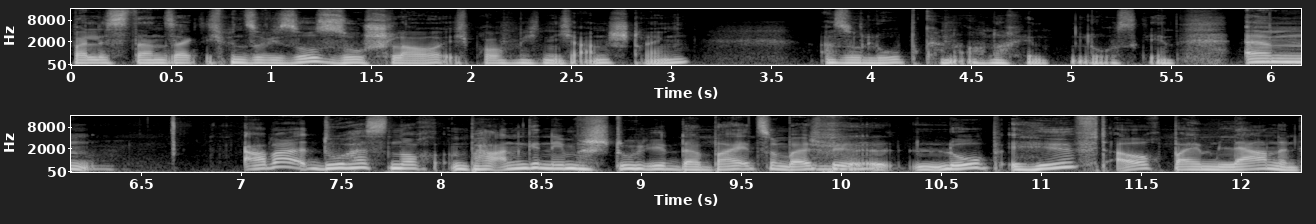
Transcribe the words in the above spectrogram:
weil es dann sagt, ich bin sowieso so schlau, ich brauche mich nicht anstrengen. Also Lob kann auch nach hinten losgehen. Ähm, aber du hast noch ein paar angenehme Studien dabei. Zum Beispiel, mhm. Lob hilft auch beim Lernen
